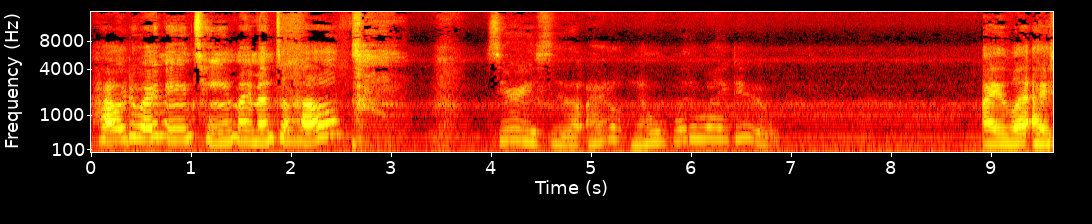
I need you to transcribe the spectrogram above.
How do I maintain my mental health? Seriously though, I don't know. What do I do? I let I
